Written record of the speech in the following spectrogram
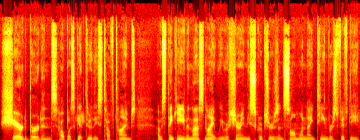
shared burdens help us get through these tough times. I was thinking even last night we were sharing these scriptures in Psalm 119 verse 50 It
